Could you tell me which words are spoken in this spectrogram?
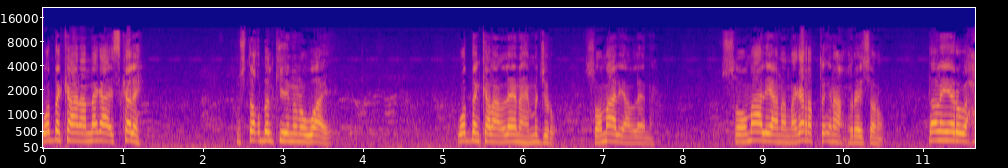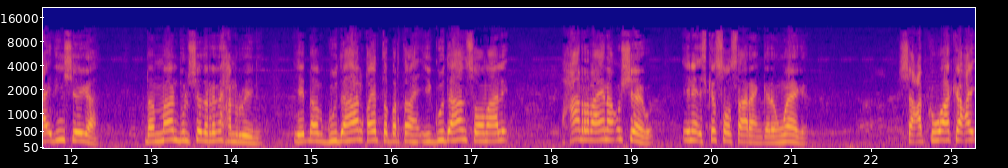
Waddankan annagaa iska leh mustaqbalkeennana waaye. Waddan kalean leenahay ma jiro soomaaliyaan leenahay. Soomaaliyaana naga rabto inaan xuraysano. Dhallinyaro waxaa idiin sheegaa dhammaan bulshada reer xamarweyne iyo guud ahaan qaybta bartamaha iyo guud ahaan soomaali waxaan rabaa inaan u sheego inay iska soo saaraan garanwaaga shacabku waa kacay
